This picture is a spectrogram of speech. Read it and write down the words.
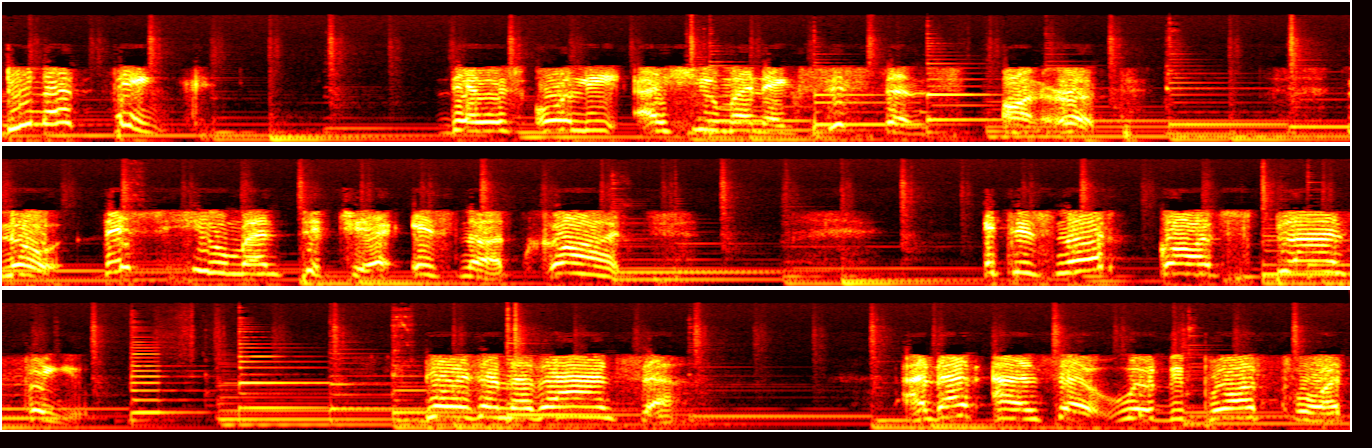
Do not think there is only a human existence on earth. No, this human picture is not God's. It is not God's plan for you. There is another answer. And that answer will be brought forth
